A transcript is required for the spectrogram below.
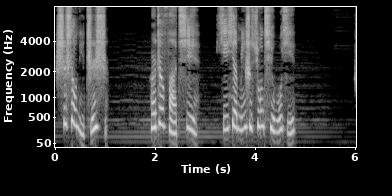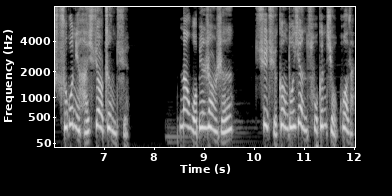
是受你指使，而这法器以验明是凶器无疑。如果你还需要证据，那我便让人去取更多燕醋跟酒过来，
